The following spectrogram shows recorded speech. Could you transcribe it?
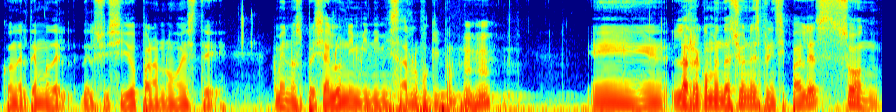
con el tema del, suicidio, para no este menospreciarlo ni minimizarlo un poquito. Eh, las recomendaciones principales son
